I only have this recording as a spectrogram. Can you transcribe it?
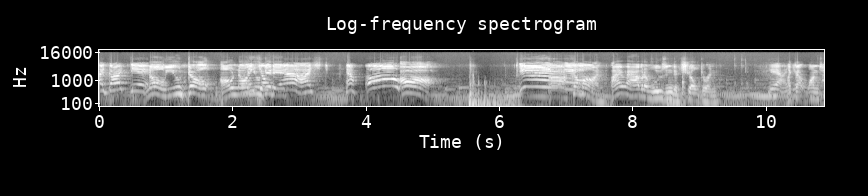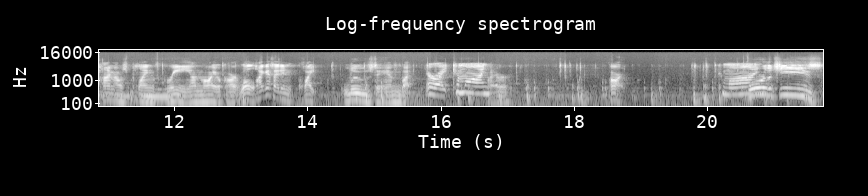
I got this. No, you don't. Oh, no, you so didn't. fast. Ow. Oh! Oh! Yay! Ah, come on. I have a habit of losing to children. Yeah, Like that one time I was playing with Greeny on Mario Kart. Well, I guess I didn't quite lose to him, but All right, come on. whatever. Alright. Come on. For the cheese.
